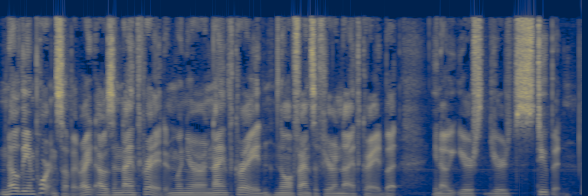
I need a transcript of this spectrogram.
know the importance of it, right? I was in ninth grade, and when you're in ninth grade, no offense if you're in ninth grade, but you know you're you're stupid.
